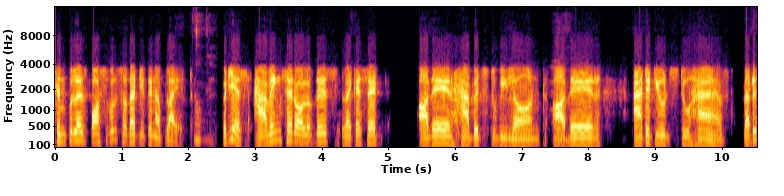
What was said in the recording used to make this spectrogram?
simple as possible so that you can apply it. Okay. But yes, having said all of this, like I said, are there habits to be learned? Are there attitudes to have that is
